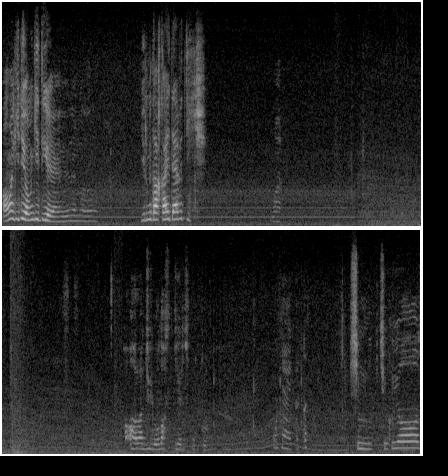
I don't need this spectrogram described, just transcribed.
Ama gidiyor mu gidiyor yani. Önemli olan o. 20 dakikayı devirdik. Aracı yola geri soktu. O? Şimdi çıkıyoruz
